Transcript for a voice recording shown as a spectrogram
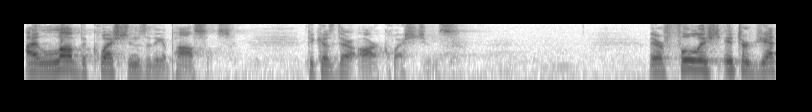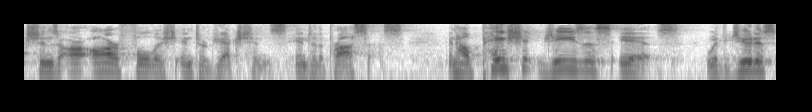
I love the questions of the apostles because there are questions. Their foolish interjections are our foolish interjections into the process and how patient Jesus is with Judas,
